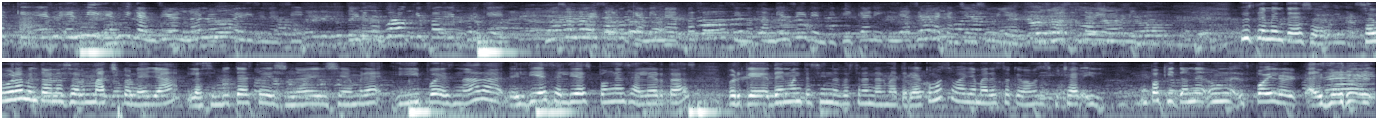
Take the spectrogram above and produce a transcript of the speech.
es que es, es, mi, es mi canción, ¿no? Luego me dicen así. Y yo digo, wow, qué padre, porque no solo es algo que a mí me ha pasado, sino también se identifican y, y hacen la canción suya. Eso está bien bonito. Justamente eso, seguramente van a hacer match con ella, las invita este 19 de diciembre y pues nada, el 10, el 10, pónganse alertas porque Den Montesín nos va a estrenar material. ¿Cómo se va a llamar esto que vamos a escuchar? Y un poquito, un, spoiler. Sí, sí.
